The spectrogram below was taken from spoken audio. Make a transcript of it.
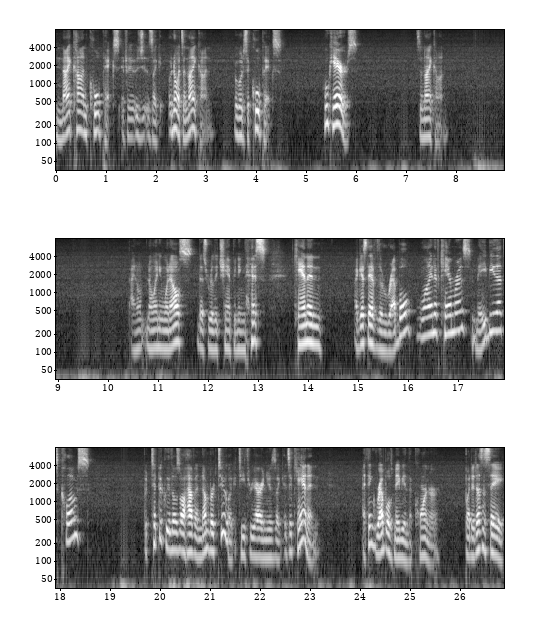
Nikon Coolpix. If it was just like, oh, no, it's a Nikon. Or it's a Coolpix. Who cares? It's a Nikon. I don't know anyone else that's really championing this. Canon, I guess they have the Rebel line of cameras. Maybe that's close. But typically those all have a number too, like a T3R, and you're like, it's a Canon. I think Rebel's maybe in the corner, but it doesn't say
